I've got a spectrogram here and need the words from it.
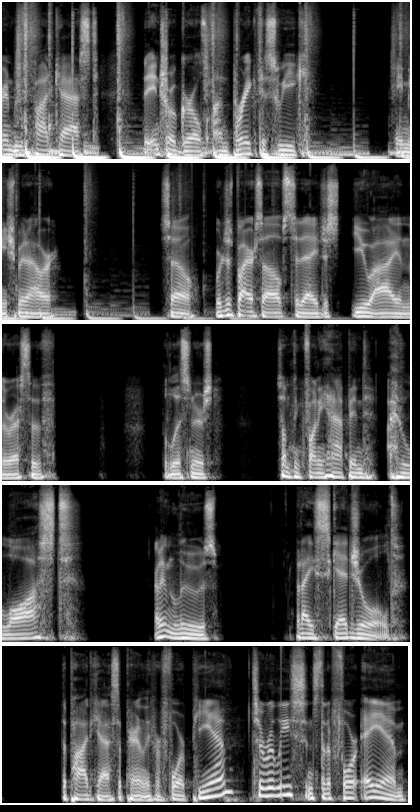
Brand Podcast. The intro girls on break this week. Amy Schmidhauer. So we're just by ourselves today, just you, I, and the rest of the listeners. Something funny happened. I lost. I didn't lose, but I scheduled the podcast apparently for 4 p.m. to release instead of 4 a.m.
